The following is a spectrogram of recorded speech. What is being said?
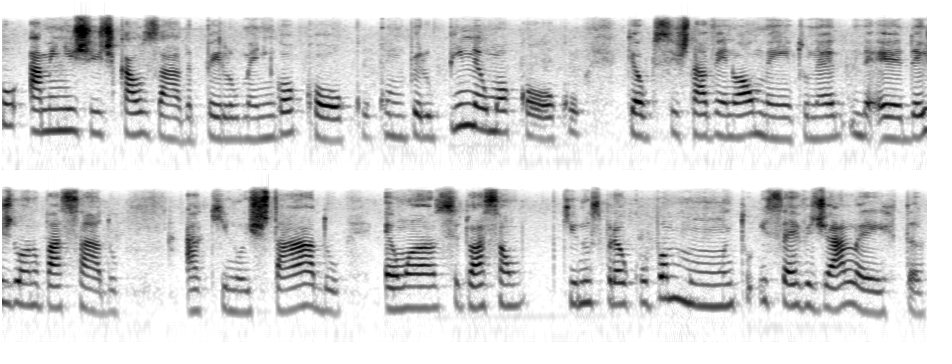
tanto a meningite causada pelo meningococo como pelo pneumococo, que é o que se está vendo aumento, né, é, desde o ano passado aqui no estado, é uma situação que nos preocupa muito e serve de alerta,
